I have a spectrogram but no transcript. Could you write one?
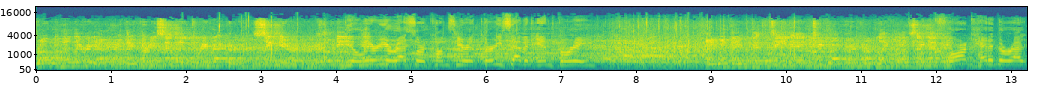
From Elyria with a 37 and 3 record, senior Kodie. The Elyria wrestler comes here at 37 and 3. And with a 15 and 2 record from Lakewood St. Edward. Clark headed to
